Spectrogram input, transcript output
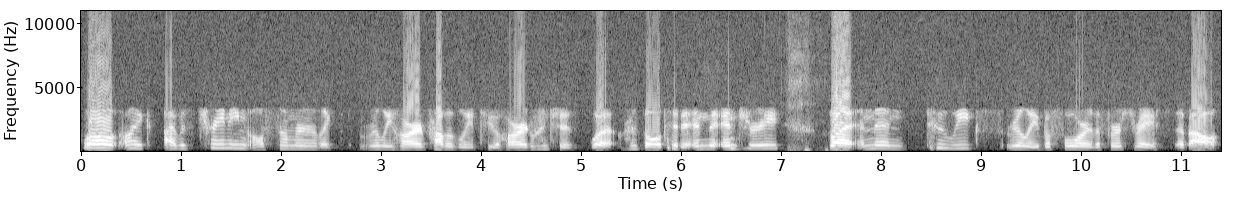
Well, like I was training all summer, like really hard, probably too hard, which is what resulted in the injury. but and then two weeks really before the first race about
